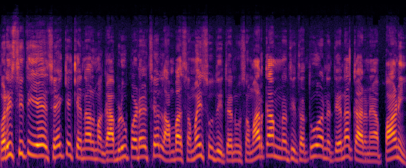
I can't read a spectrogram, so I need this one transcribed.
પરિસ્થિતિ એ છે કે કેનાલમાં ગાબડું પડે છે, લાંબા સમય સુધી તેનું સમારકામ નથી થતું અને તેના કારણે આ પાણી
